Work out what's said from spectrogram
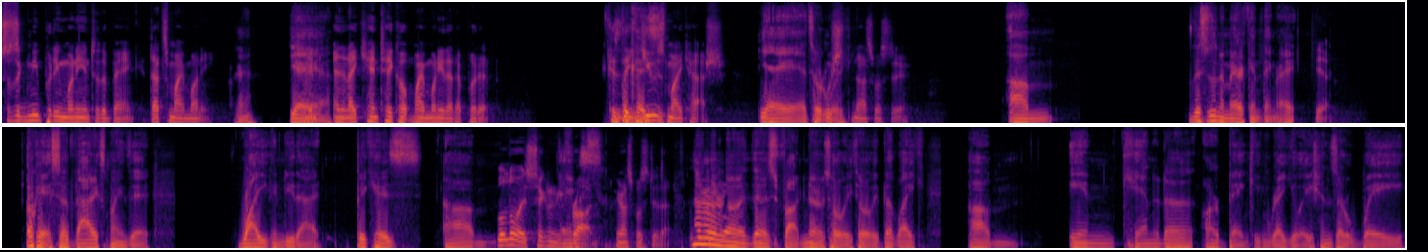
So it's like me putting money into the bank. That's my money, Okay. yeah, and, yeah, and then I can't take out my money that I put in because they used my cash, yeah, yeah, yeah, totally. which you're not supposed to do. Um, this was an American thing, right? Yeah. Okay, so that explains it. Why you can do that? Because um, Well, no, it's technically fraud. You're not supposed to do that. no, no, no, no, is fraud. No, totally, totally. But like, um, in Canada, our banking regulations are way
